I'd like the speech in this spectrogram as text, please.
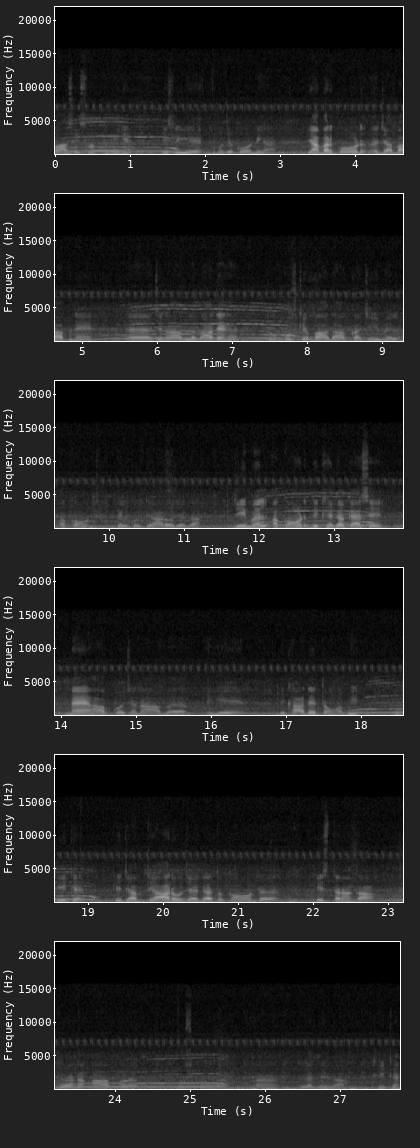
पास इस वक्त नहीं है, इसलिए मुझे कोड नहीं आया। यहाँ पर कोड जब आपने जनाब लगा देना तो उसके बाद आपका जीमेल अकाउंट बिल्कुल तैयार हो जाएगा। जीमेल अकाउंट दिखेगा कैसे? मैं आपको जनाब ये दिखा देता हूँ अभी, ठीक है, कि जब तैयार हो जाएगा तो अकाउंट किस तरह का जो है ना आप उसको लगेगा। ठीक है?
